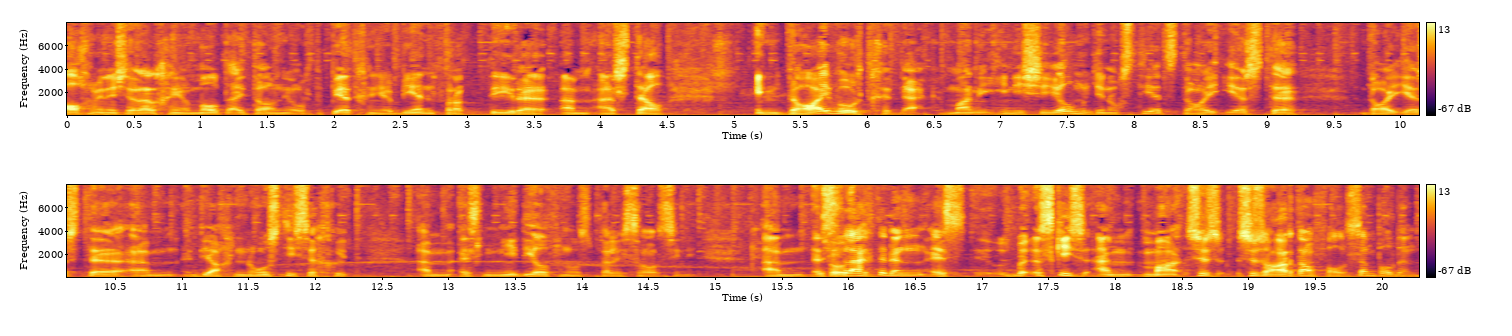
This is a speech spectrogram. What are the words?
algemene chirurg gaan jou milt uithaal en die ortopeed gaan jou beenfrakture um herstel en daai word gedek. Maar initieel moet jy nog steeds daai eerste daai eerste um, diagnostiese goed um, is nie deel van hospitalisasie nie. Um, 'n slegte ding is ekskuus, um, maar soos soos 'n hartaanval, simpel ding.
